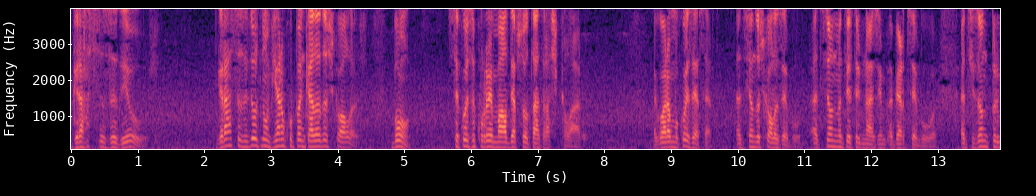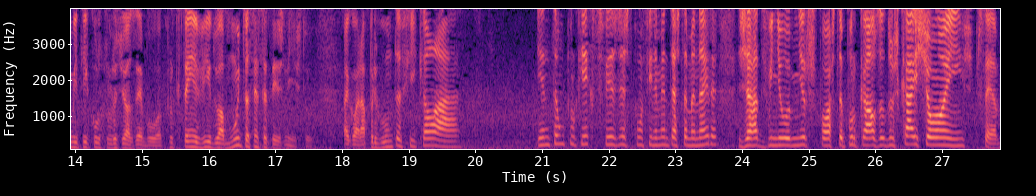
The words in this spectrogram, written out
graças a Deus, graças a Deus não vieram com a pancada das escolas. Bom, se a coisa correr mal, deve-se voltar atrás, claro. Agora, uma coisa é certa: a decisão das escolas é boa, a decisão de manter tribunais abertos é boa, a decisão de permitir cultos religiosos é boa, porque tem havido muita sensatez nisto. Agora, a pergunta fica lá. Então, porquê é que se fez este confinamento desta maneira? Já adivinhou a minha resposta por causa dos caixões, percebe?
